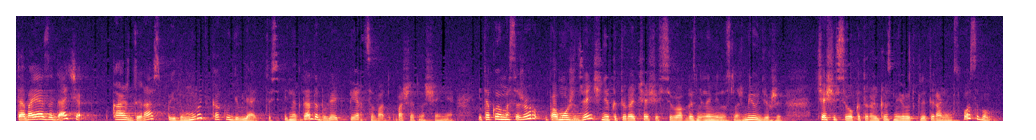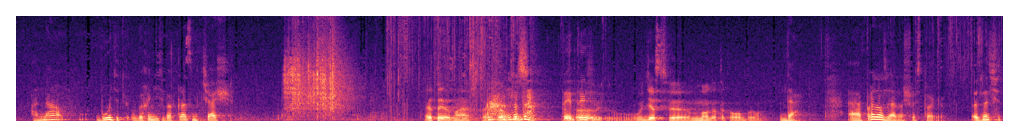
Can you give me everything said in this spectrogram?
Твоя задача каждый раз придумывать, как удивлять. То есть иногда добавлять перца в ваши отношения. И такой массажер поможет женщине, которая чаще всего оргазми... на минус нажми и удержи, чаще всего, которая оргазмирует клиторальным способом, она будет выходить в оргазм чаще. Это я знаю, что это в детстве. Это в детстве много такого было. Да. Э, продолжаем нашу историю. Значит,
